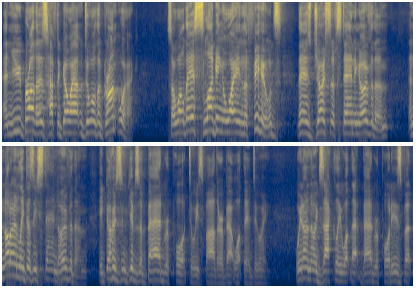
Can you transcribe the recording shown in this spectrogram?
and you brothers have to go out and do all the grunt work. So, while they're slugging away in the fields, there's Joseph standing over them. And not only does he stand over them, he goes and gives a bad report to his father about what they're doing. We don't know exactly what that bad report is, but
